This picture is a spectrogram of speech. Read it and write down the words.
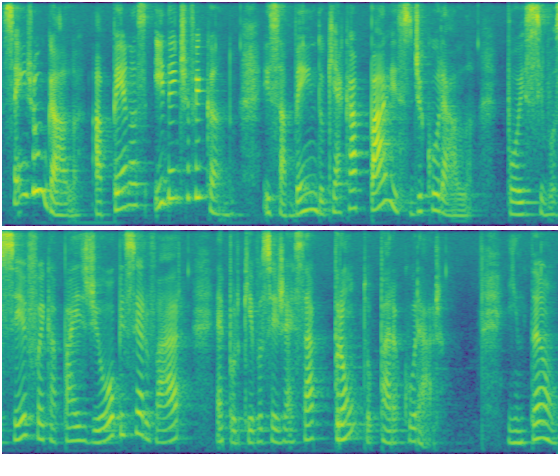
sem julgá-la, apenas identificando e sabendo que é capaz de curá-la, pois se você foi capaz de observar, é porque você já está pronto para curar. Então,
